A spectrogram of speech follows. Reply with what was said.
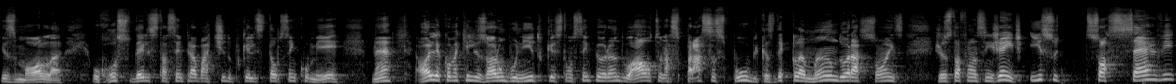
esmola, o rosto deles está sempre abatido porque eles estão sem comer, né? Olha como é que eles oram bonito, porque eles estão sempre orando alto nas praças públicas, declamando orações". Jesus está falando assim: "Gente, isso só serve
